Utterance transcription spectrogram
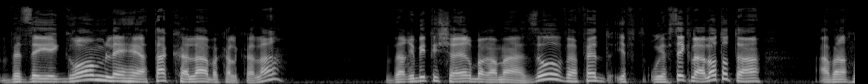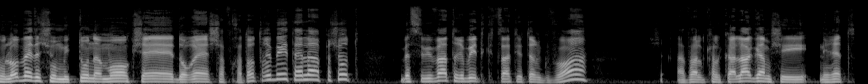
וזה יגרום להאטה קלה בכלכלה, והריבית תישאר ברמה הזו, והפד, הוא יפסיק להעלות אותה, אבל אנחנו לא באיזשהו מיתון עמוק שדורש הפחתות ריבית, אלא פשוט בסביבת ריבית קצת יותר גבוהה, אבל כלכלה גם שהיא נראית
